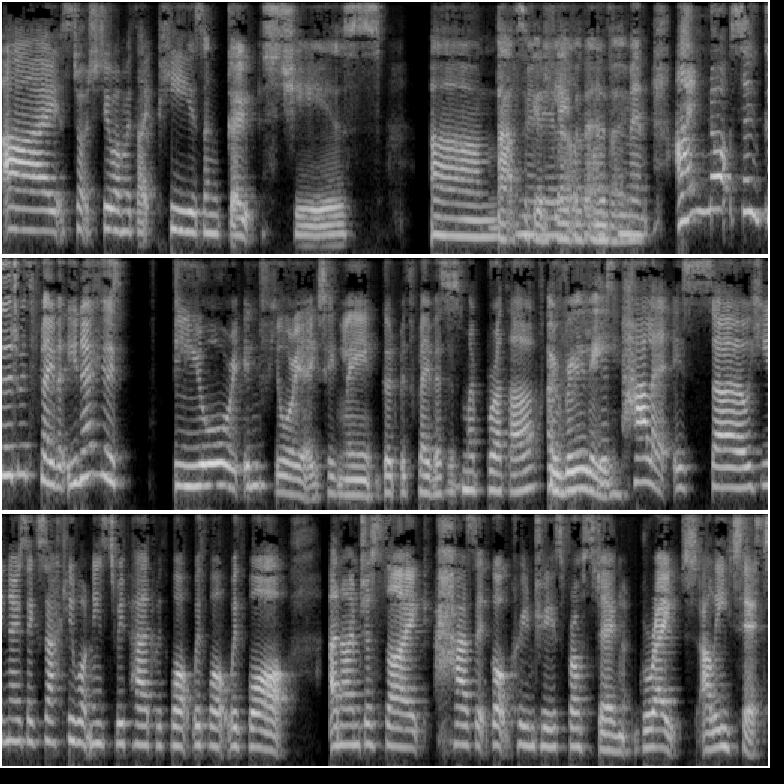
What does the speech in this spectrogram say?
I started to do one with like peas and goat's cheese. Um, That's a good little flavour combo. mint. I'm not so good with flavour. You know who is furi- infuriatingly good with flavours is my brother. Oh, really? His palate is so he knows exactly what needs to be paired with what, with what, with what. And I'm just like, has it got cream cheese frosting? Great, I'll eat it.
